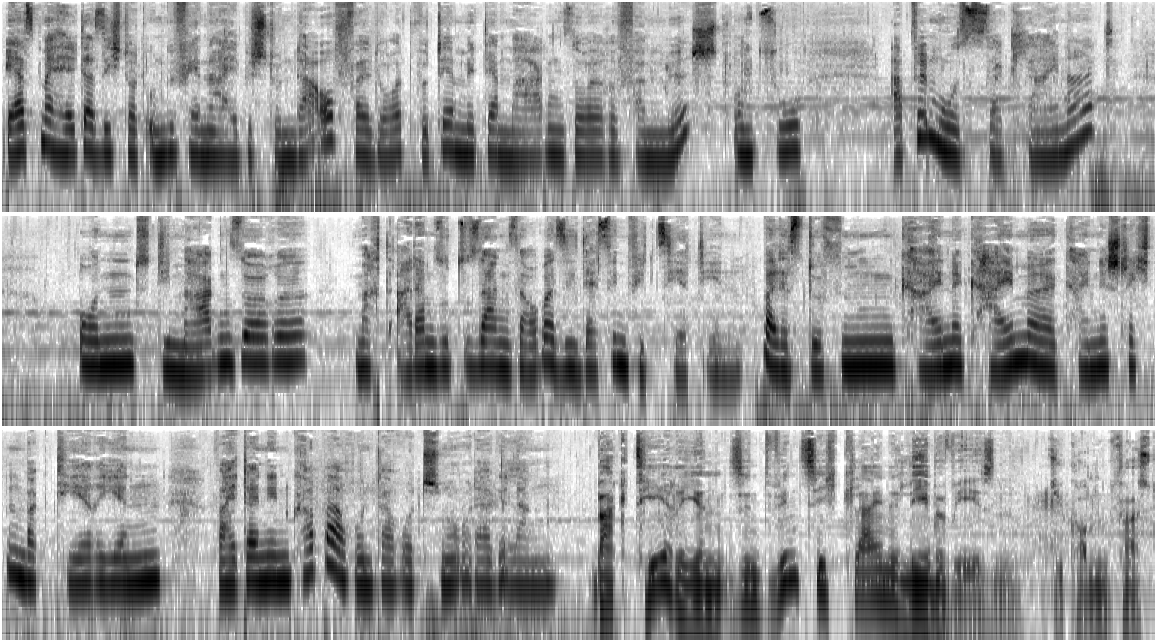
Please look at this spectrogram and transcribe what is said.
erstmal hält er sich dort ungefähr eine halbe Stunde auf, weil dort wird er mit der Magensäure vermischt und zu Apfelmus zerkleinert. Und die Magensäure macht Adam sozusagen sauber, sie desinfiziert ihn. Weil es dürfen keine Keime, keine schlechten Bakterien weiter in den Körper runterrutschen oder gelangen. Bakterien sind winzig kleine Lebewesen. Sie kommen fast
